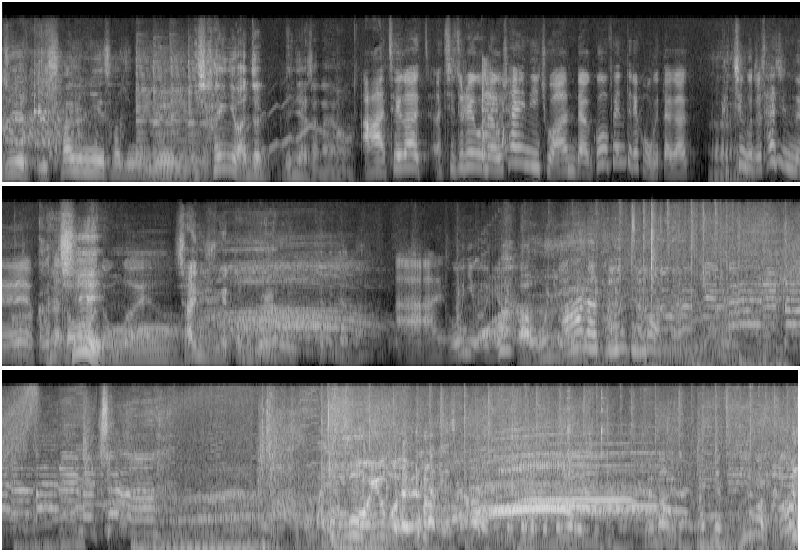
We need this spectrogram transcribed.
뒤에 이 샤이니 사진은 왜 있는 이 샤이니 완전 매니아잖아요. 아 제가 지드래곤하고 샤이니 좋아한다고 팬들이 거기다가 그 친구들 사진을 아, 거기다 같이? 넣어놓은 거예요. 샤이니 중에 또 누구예요? 태민이었나? 아 아니, 오니 오니. 아 오니 오니. 아나 방금 본거 같아. 오 이거 뭐예요? 왜냐면 이게 사람 먹고 먹고 또 먹을 수 있을 거. 대박이다 이거. 근데 굶어. 뭐야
